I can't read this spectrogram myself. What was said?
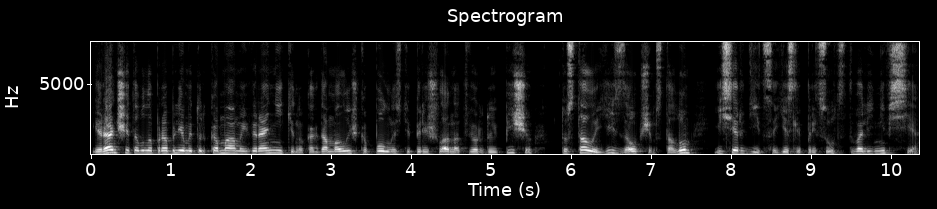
И раньше это было проблемой только мамы и Вероники, но когда малышка полностью перешла на твердую пищу, то стала есть за общим столом и сердиться, если присутствовали не все.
